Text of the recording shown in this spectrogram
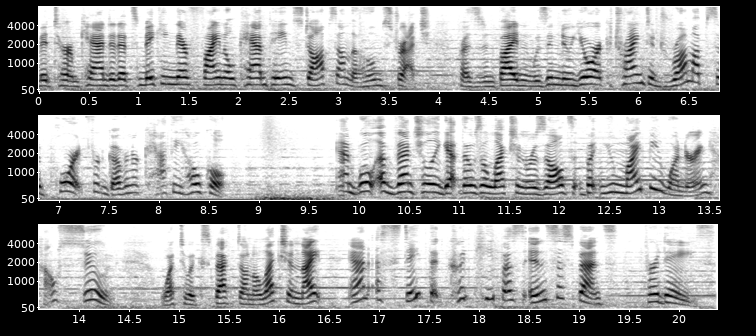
Midterm candidates making their final campaign stops on the home stretch. President Biden was in New York trying to drum up support for Governor Kathy Hochul. And we'll eventually get those election results, but you might be wondering how soon what to expect on election night, and a state that could keep us in suspense for days.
